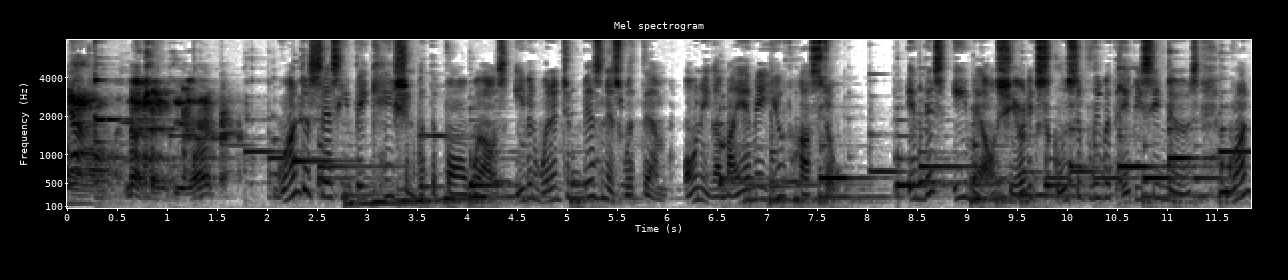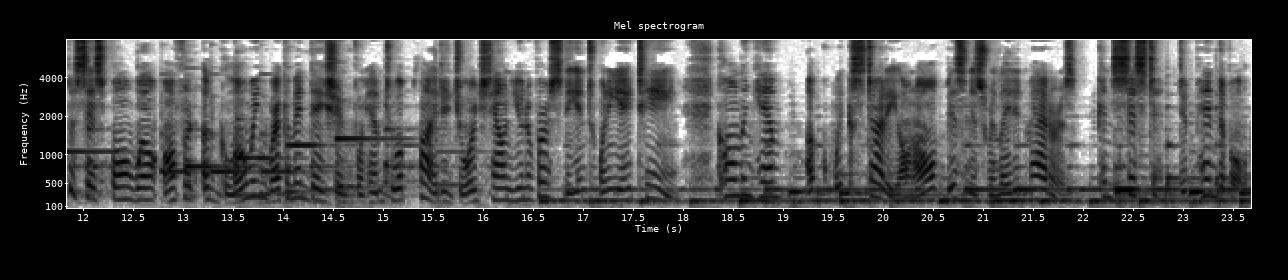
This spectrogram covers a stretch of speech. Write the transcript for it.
Yeah. not trying to do that. Granda says he vacationed with the Falwells, even went into business with them, owning a Miami youth hostel. In this email shared exclusively with ABC News, Granda says Falwell offered a glowing recommendation for him to apply to Georgetown University in 2018, calling him a quick study on all business related matters, consistent, dependable,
